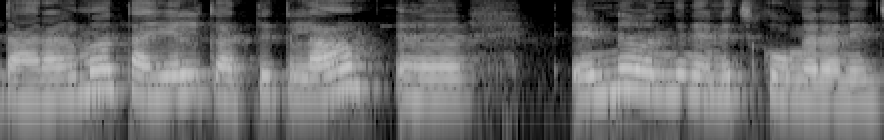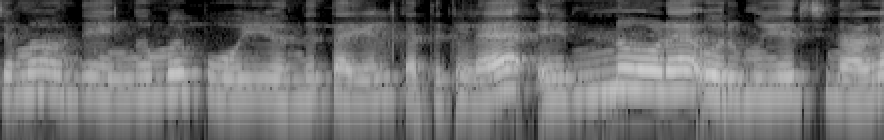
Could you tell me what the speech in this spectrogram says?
தாராளமாக தையல் கற்றுக்கலாம் என்ன வந்து நினச்சிக்கோங்க. நான் நிஜமாக வந்து எங்கேயுமே போய் வந்து தையல் கற்றுக்கல என்னோட ஒரு முயற்சினால்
